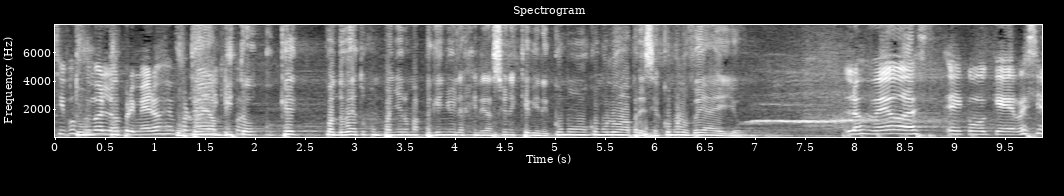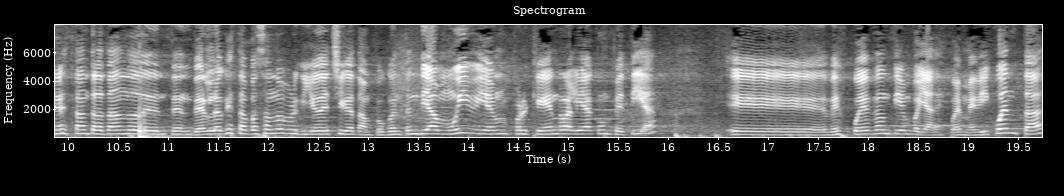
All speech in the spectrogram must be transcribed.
Sí, pues fuimos los primeros en formar han visto qué, cuando ve a tus compañeros más pequeños y las generaciones que vienen, ¿cómo, cómo los aprecias? ¿Cómo los ve a ellos? Los veo eh, como que recién están tratando de entender lo que está pasando porque yo de chica tampoco entendía muy bien por qué en realidad competía. Eh, después de un tiempo ya después me di cuenta,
